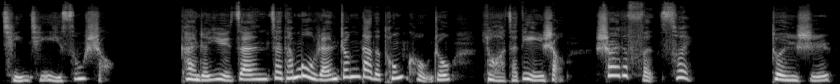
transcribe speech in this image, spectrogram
轻轻一松手，看着玉簪在他蓦然睁大的瞳孔中落在地上，摔得粉碎。顿时，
